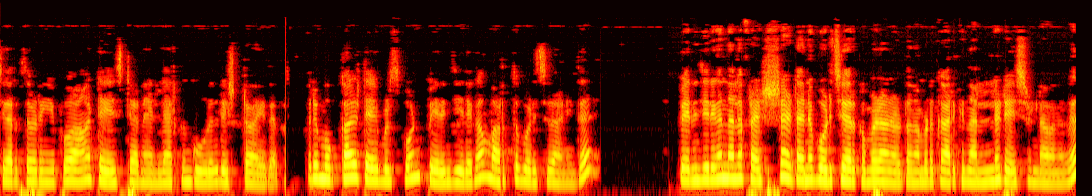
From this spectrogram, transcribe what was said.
ചേർത്ത് തുടങ്ങിയപ്പോൾ ആ ടേസ്റ്റാണ് എല്ലാവർക്കും കൂടുതൽ ഇഷ്ടമായത്. ഒരു മുക്കാൽ ടേബിൾ സ്പൂൺ പെരിഞ്ചീരകം വറുത്ത് പൊടിച്ചതാണിത്. പെരിഞ്ചീരകം നല്ല ഫ്രഷ് ആയിട്ട് തന്നെ പൊടിച്ച് ചേർക്കുമ്പോഴാണ് കേട്ടോ നമ്മുടെ കറിക്ക് നല്ല ടേസ്റ്റ് ഉണ്ടാവുന്നത്.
